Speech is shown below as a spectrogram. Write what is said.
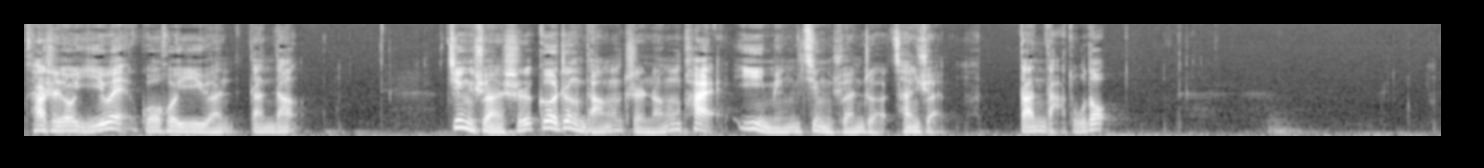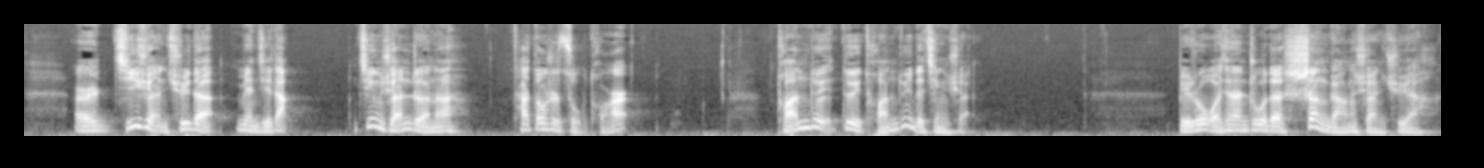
它是由一位国会议员担当，竞选时各政党只能派一名竞选者参选，单打独斗。而集选区的面积大，竞选者呢，他都是组团儿，团队对团队的竞选。比如我现在住的盛港选区啊，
